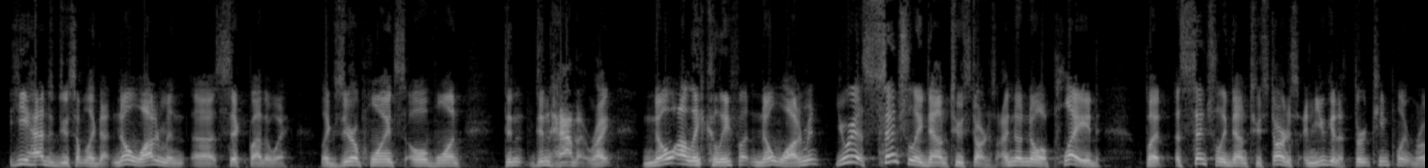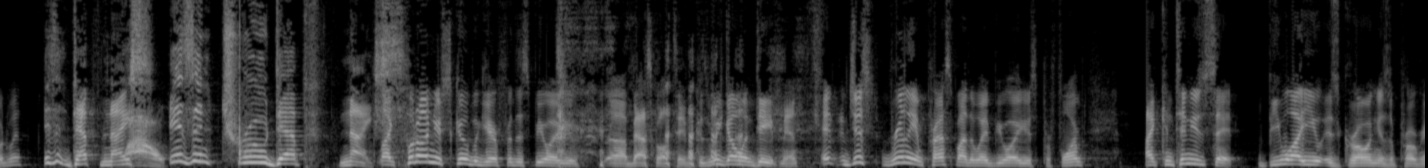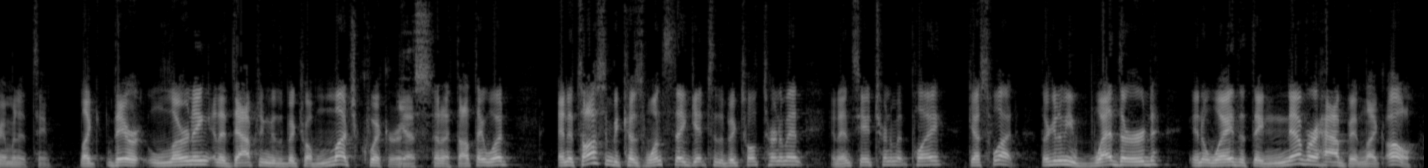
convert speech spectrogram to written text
he had to do something like that. No Waterman uh, sick, by the way, like zero points, 0 of one, didn't didn't have it right. No Aly Khalifa, no Waterman. You were essentially down two starters. I know Noah played, but essentially down two starters, and you get a 13 point road win. Isn't depth nice? Wow. Isn't true depth nice? Like, put on your scuba gear for this BYU uh, basketball team because we're going deep, man. It just really impressed by the way BYU's performed. I continue to say it. BYU is growing as a program and a team. Like they're learning and adapting to the Big 12 much quicker Yes. than I thought they would. And it's awesome because once they get to the Big 12 tournament and NCAA tournament play, guess what? They're going to be weathered in a way that they never have been. Like, oh,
